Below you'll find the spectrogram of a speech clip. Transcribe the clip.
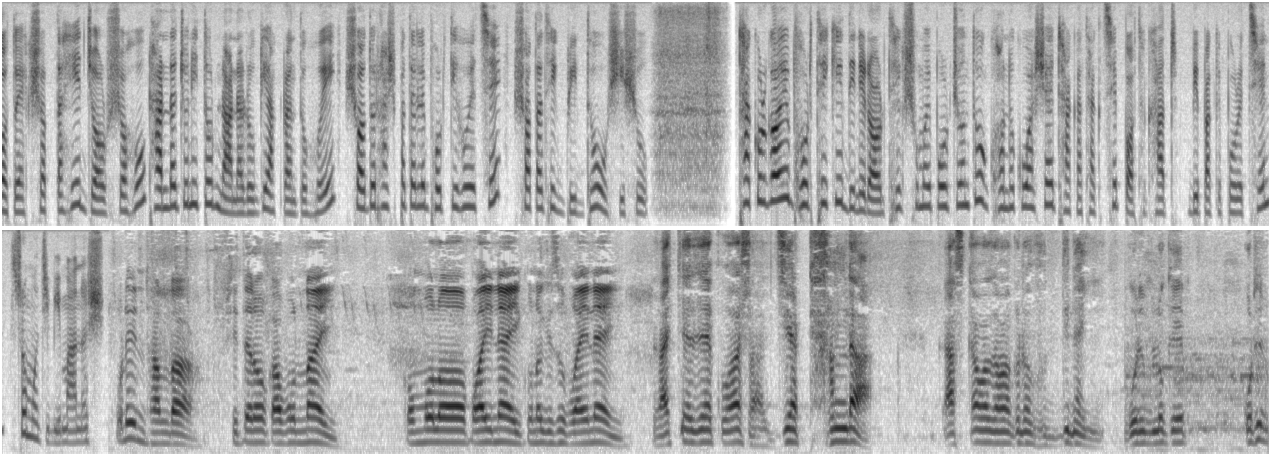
গত এক সপ্তাহে জ্বরসহ ঠান্ডাজনিত নানা রোগে আক্রান্ত হয়ে সদর হাসপাতালে ভর্তি হয়েছে শতাধিক বৃদ্ধ ও শিশু। ঠাকুরগাঁওয়ে ভোর থেকে দিনের অর্ধেক সময় পর্যন্ত ঘন কুয়াশায় ঢাকা থাকছে পথঘাট। বিপাকে পড়েছেন শ্রমজীবী মানুষ। কঠিন ঠান্ডা। শীতেরও কাপড় নাই কম্বল পাই নাই কোনো কিছু পাই নাই। রাতে যে কুয়াশা যে ঠান্ডা কাজ কামা যাওয়ার কোনো বুদ্ধি নাই। গরিব লোকের কঠিন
